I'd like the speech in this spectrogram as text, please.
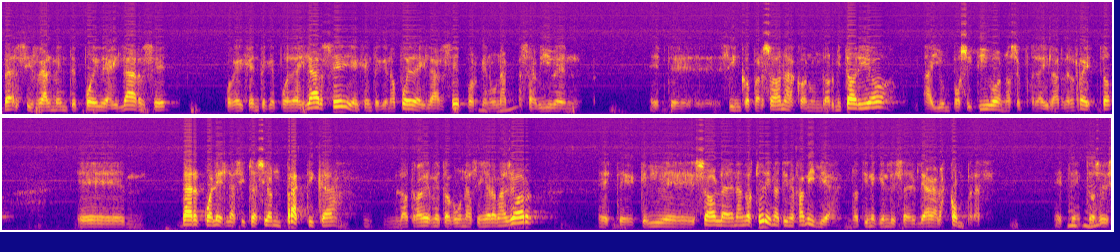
ver si realmente puede aislarse, porque hay gente que puede aislarse y hay gente que no puede aislarse porque en una casa viven este, cinco personas con un dormitorio, hay un positivo, no se puede aislar del resto. Eh, ver cuál es la situación práctica. La otra vez me tocó una señora mayor este, que vive sola en Angostura y no tiene familia, no tiene quien le haga las compras. Este, entonces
